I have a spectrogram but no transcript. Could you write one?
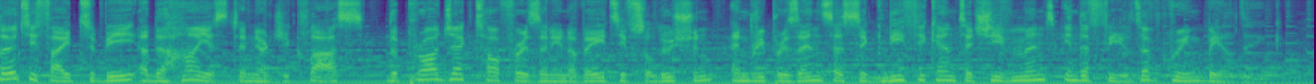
Certified to be at the highest energy class, the project offers an innovative solution and represents a significant achievement in the field of green building.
